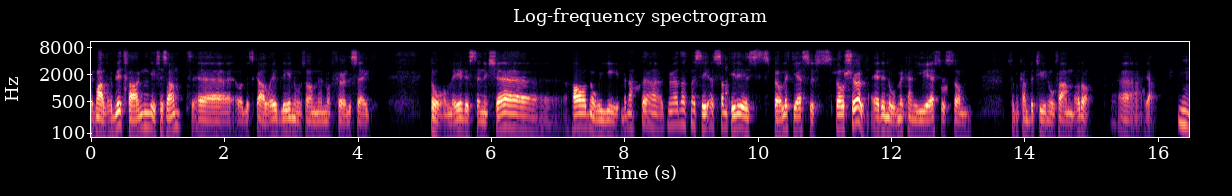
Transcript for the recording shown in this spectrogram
Det må aldri bli tvang, ikke sant. Eh, og det skal aldri bli noe sånn en må føle seg dårlig hvis en ikke har noe å gi. Men at, eh, men at vi samtidig spør litt Jesus. Spør sjøl er det noe vi kan gi Jesus som, som kan bety noe for andre. da. Uh, ja. Nei,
